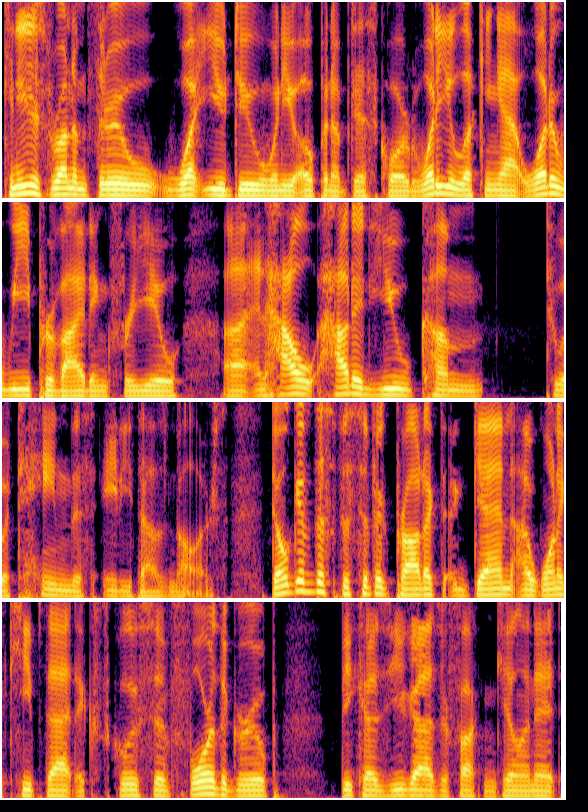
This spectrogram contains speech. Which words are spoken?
can you just run them through what you do when you open up Discord? What are you looking at? What are we providing for you? Uh, and how how did you come to attain this $80,000? Don't give the specific product. Again, I want to keep that exclusive for the group because you guys are fucking killing it.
